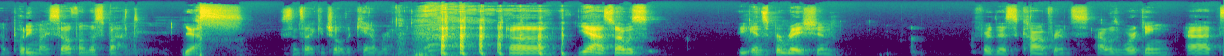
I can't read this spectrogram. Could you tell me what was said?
I'm putting myself on the spot yes. since I control the camera. uh, yeah, so I was the inspiration for this conference. I was working at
